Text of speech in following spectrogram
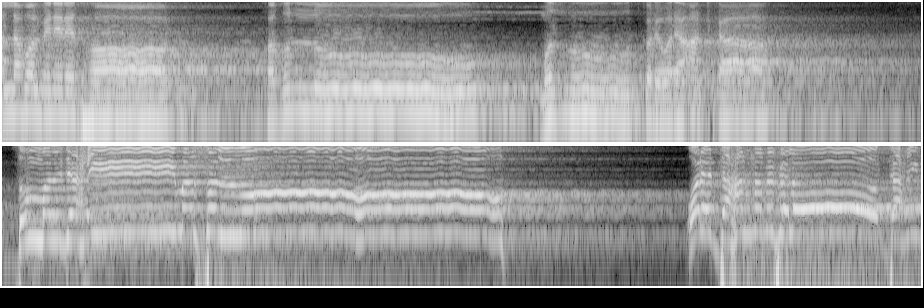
আল্লাহ বলবেন, এরে ধর, ফাগুল্লু, মজবুত করে ওরে আটকা। সুম্মাল জাহিম সাল্লু, ওরে জাহান নামে ফেলো, জাহিম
